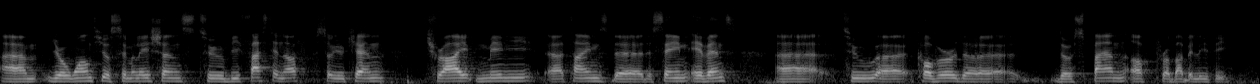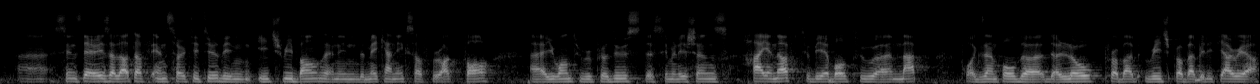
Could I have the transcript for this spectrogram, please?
um, you want your simulations to be fast enough so you can try many uh, times the, the same events uh, to uh, cover the, the span of probability. Uh, since there is a lot of uncertainty in each rebound and in the mechanics of rockfall, uh, you want to reproduce the simulations high enough to be able to uh, map, for example, the, the low probab reach probability area,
